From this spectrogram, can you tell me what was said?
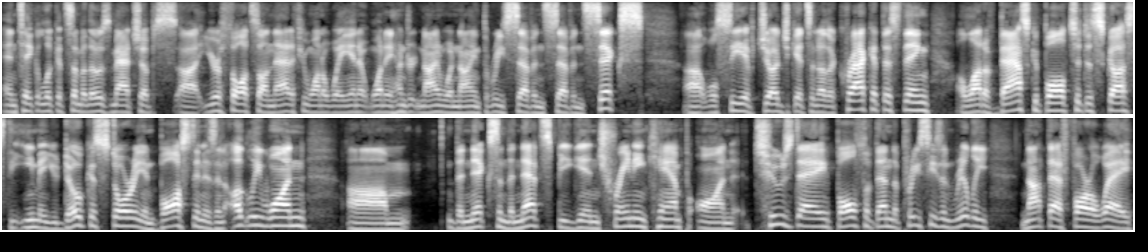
and take a look at some of those matchups. Uh, your thoughts on that if you want to weigh in at 1 800 919 3776. Uh, we'll see if Judge gets another crack at this thing. A lot of basketball to discuss. The Ime Udoka story in Boston is an ugly one. Um, the Knicks and the Nets begin training camp on Tuesday. Both of them, the preseason really not that far away.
